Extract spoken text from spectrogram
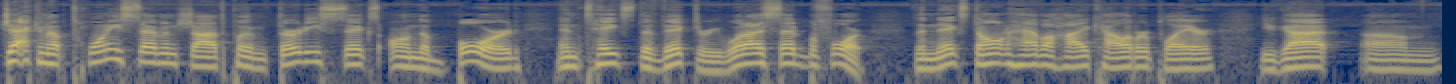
Jacking up 27 shots, putting 36 on the board, and takes the victory. What I said before, the Knicks don't have a high caliber player. You got, um,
